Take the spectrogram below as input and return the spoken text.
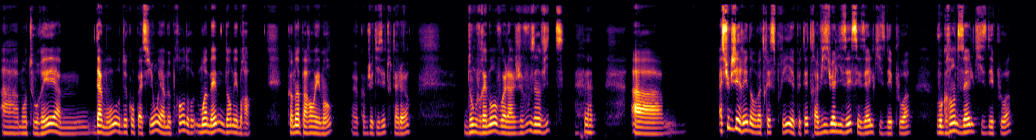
à m'entourer d'amour, de compassion et à me prendre moi-même dans mes bras comme un parent aimant, euh, comme je disais tout à l'heure. Donc vraiment, voilà, je vous invite à, suggérer dans votre esprit et peut-être à visualiser ces ailes qui se déploient, vos grandes ailes qui se déploient,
